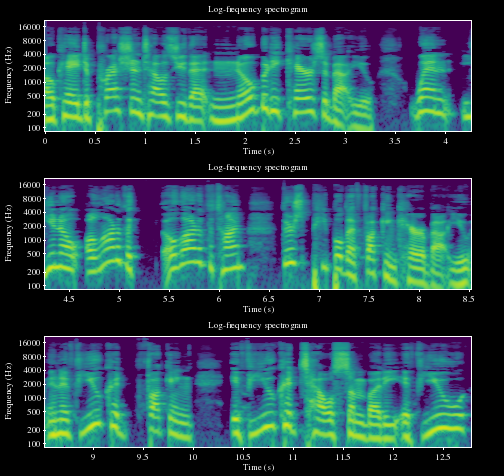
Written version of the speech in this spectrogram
Okay, depression tells you that nobody cares about you. When, you know, a lot of the a lot of the time there's people that fucking care about you. And if you could fucking if you could tell somebody if you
